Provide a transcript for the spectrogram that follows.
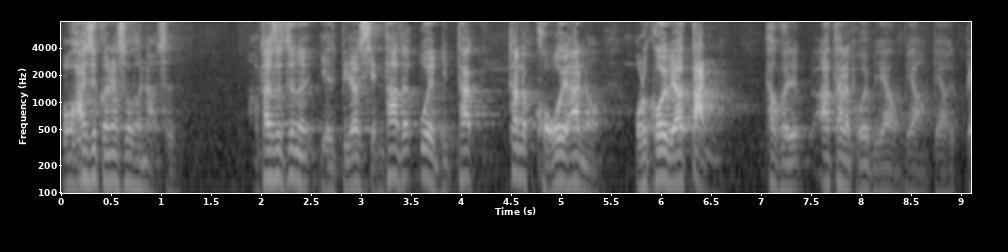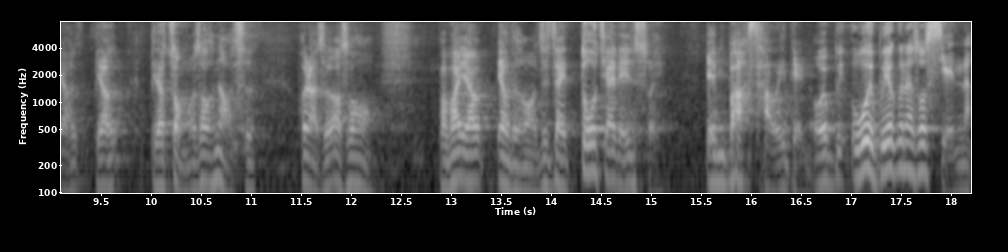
我还是跟他说很好吃，但是真的也比较咸。他的味比他他的口味很哦，我的口味比较淡，他口味啊他的口味比较比较比较比较比较比较重。我说很好吃，很好吃。我说爸爸要要的哦，就再多加点水，盐巴少一点。我不我也不要跟他说咸呐，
